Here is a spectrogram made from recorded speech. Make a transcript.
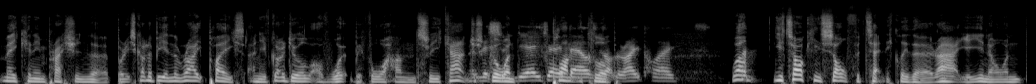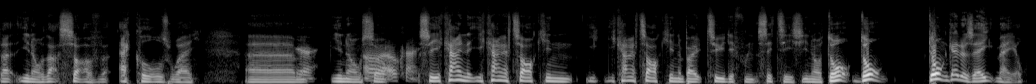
make an impression there, but it's got to be in the right place, and you've got to do a lot of work beforehand. So you can't just Listen, go and the AJ plant the Bell's club. not the right play. Well, you're talking Salford technically there, aren't you? You know, and that you know that's sort of Eccles way. Um, Yeah. You know, so right, okay. so you kind of you kind of talking you you kind of talking about two different cities. You know, don't don't. Don't get us hate mail.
